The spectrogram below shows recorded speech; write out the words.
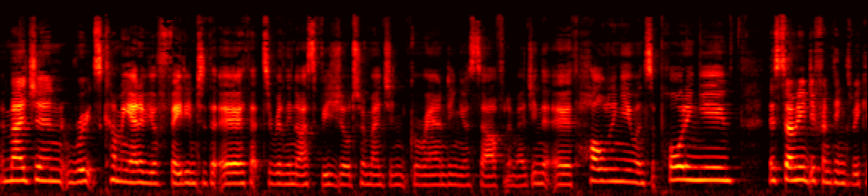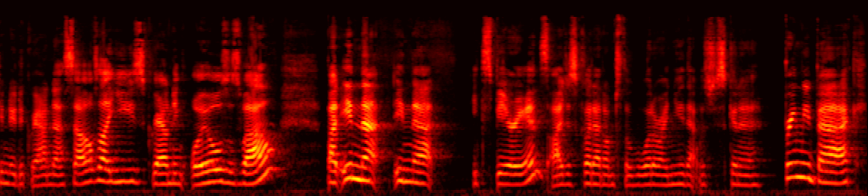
Imagine roots coming out of your feet into the earth. That's a really nice visual to imagine grounding yourself and imagine the earth holding you and supporting you. There's so many different things we can do to ground ourselves. I use grounding oils as well. But in that in that experience. I just got out onto the water. I knew that was just going to bring me back,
